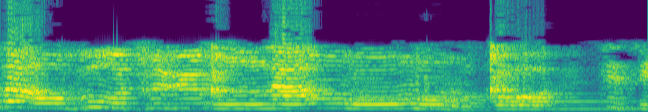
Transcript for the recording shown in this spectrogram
到不去那么多。姐姐，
